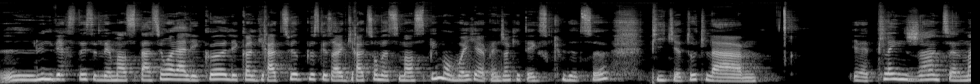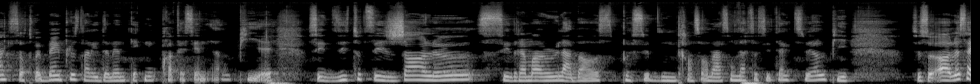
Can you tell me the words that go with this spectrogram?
l'université, c'est de l'émancipation, aller à l'école, l'école gratuite, plus que ça va être gratuit, on va s'émanciper, mais on voyait qu'il y avait plein de gens qui étaient exclus de ça, puis que toute la il y avait plein de gens actuellement qui se retrouvaient bien plus dans les domaines techniques professionnels. Puis euh, c'est dit, tous ces gens-là, c'est vraiment eux la base possible d'une transformation de la société actuelle. Puis c'est ça. Ah là, ça,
